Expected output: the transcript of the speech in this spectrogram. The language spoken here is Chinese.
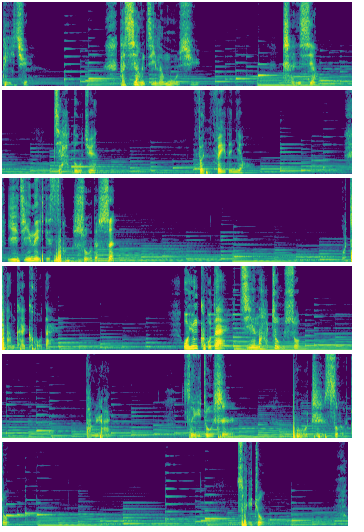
的确，它像极了木须、沉香、假杜鹃。纷飞的鸟，以及那些桑树的肾，我敞开口袋，我用口袋接纳众说，当然，最终是不知所终，最终。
